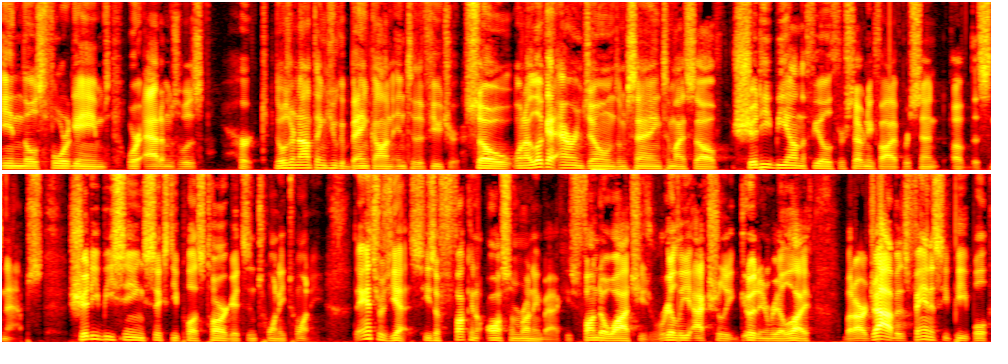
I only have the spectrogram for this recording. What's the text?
in those four games where Adams was hurt. Those are not things you could bank on into the future. So when I look at Aaron Jones, I'm saying to myself, should he be on the field for 75% of the snaps? Should he be seeing 60 plus targets in 2020? The answer is yes. He's a fucking awesome running back. He's fun to watch. He's really actually good in real life. But our job as fantasy people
